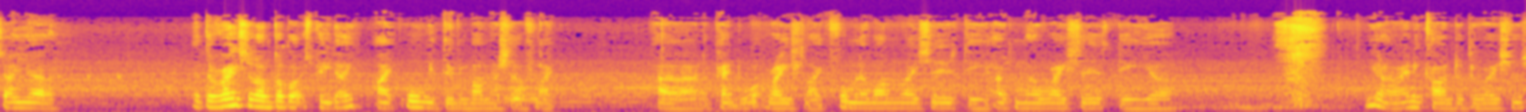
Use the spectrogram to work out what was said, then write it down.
So yeah, the races on day, I always do them by myself. Like, uh, depend what race, like Formula One races, the open wheel races, the uh, you know any kind of the races.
